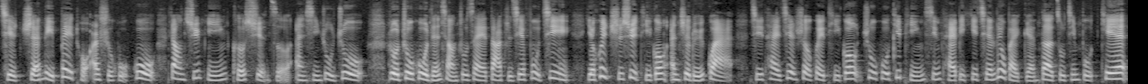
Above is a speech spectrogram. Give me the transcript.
且整理备妥二十五户，让居民可选择安心入住。若住户仍想住在大直街附近，也会持续提供安置旅馆。基泰建设会提供住户一平新台币一千六百元的租金补贴，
